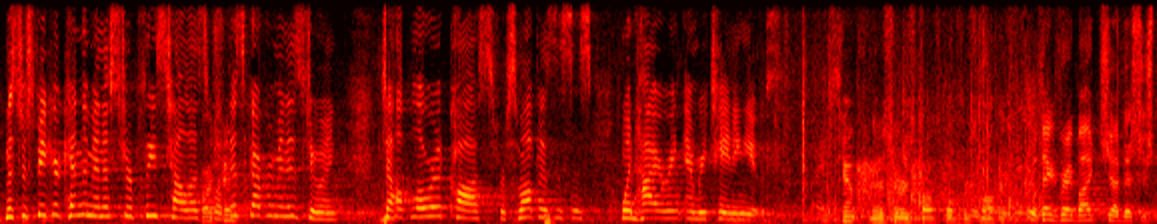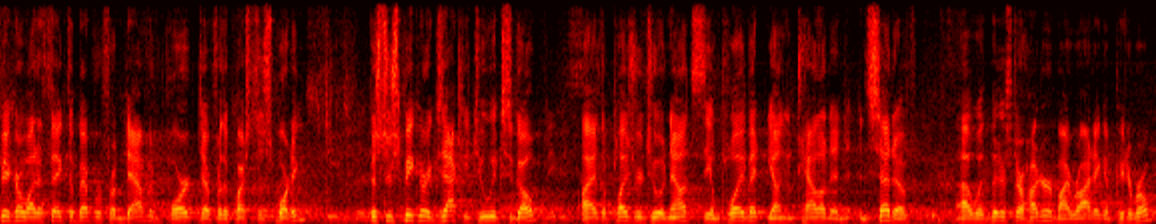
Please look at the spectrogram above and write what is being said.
Mr. Speaker, can the minister please tell us Question. what this government is doing to help lower costs for small businesses when hiring and retaining youth? Thank you. Minister responsible for small business. Well, thank you very much, uh, Mr. Speaker. I want to thank the member from Davenport uh, for the question this morning. Mr. Speaker, exactly two weeks ago, I had the pleasure to announce the Employment, Young Talent and Incentive uh, with Minister Hunter, my riding of Peterborough.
